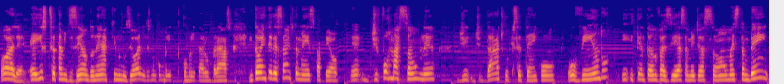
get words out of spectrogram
Olha, é isso que você está me dizendo, né? Aqui no museu, olha, eles não completaram o braço. Então é interessante também esse papel é, de formação, né? De, didático que você tem com ouvindo e, e tentando fazer essa mediação, mas também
